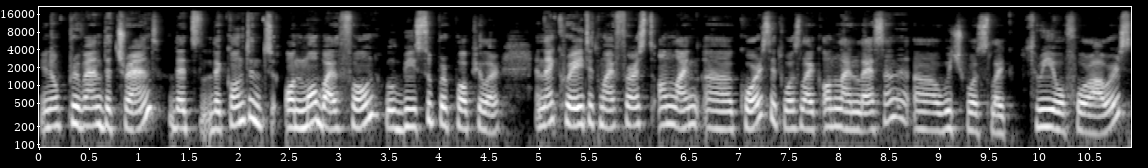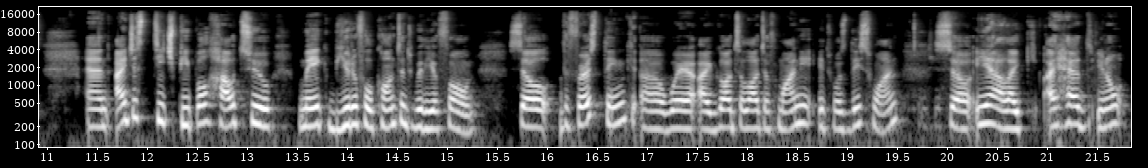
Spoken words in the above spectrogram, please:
you know prevent the trend that the content on mobile phone will be super popular. And i created my first online uh, course. It was like online lesson uh, which was like three or four hours and I just teach people how to make beautiful content with your phone. So the first thing uh, where I got a lot of money, it was this one. So yeah, like I had, you know,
